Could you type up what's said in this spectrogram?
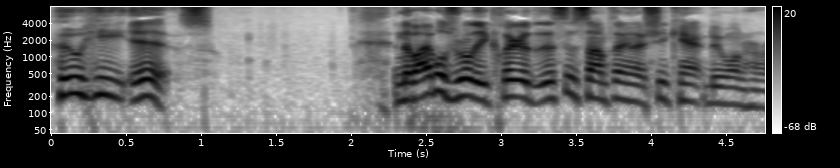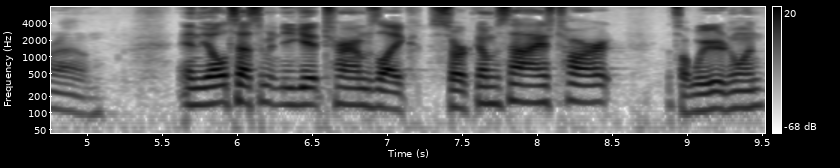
who He is. And the Bible is really clear that this is something that she can't do on her own. In the Old Testament, you get terms like circumcised heart. That's a weird one.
